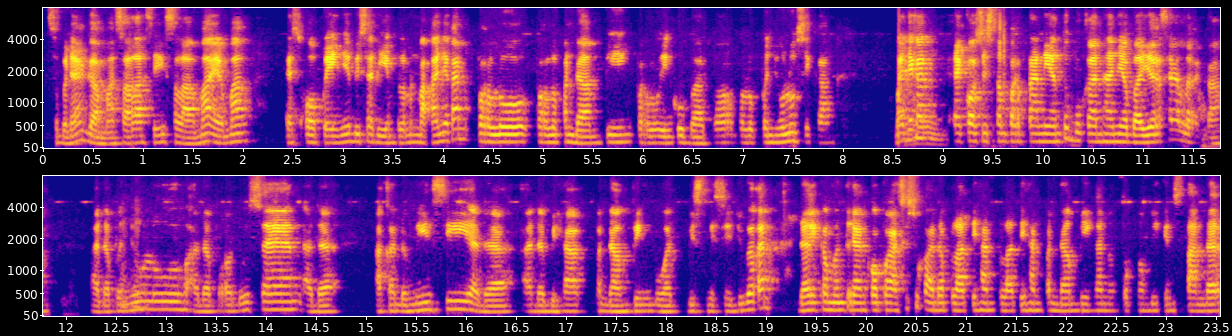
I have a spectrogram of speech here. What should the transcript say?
sebenarnya gak masalah sih selama emang SOP-nya bisa diimplement. Makanya kan perlu perlu pendamping, perlu inkubator, perlu penyuluh sih Kang. Banyak kan hmm. ekosistem pertanian tuh bukan hanya buyer seller Kang. Ada penyuluh, hmm. ada produsen, ada akademisi, ada ada pihak pendamping buat bisnisnya juga kan dari Kementerian Koperasi suka ada pelatihan-pelatihan pendampingan untuk membuat standar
